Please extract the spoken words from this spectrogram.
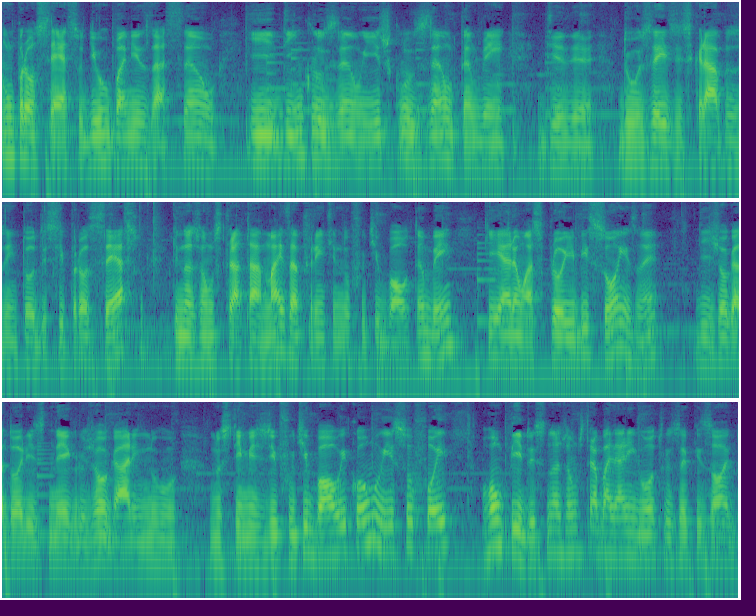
um processo de urbanização e de inclusão e exclusão também de, de, dos ex-escravos em todo esse processo, que nós vamos tratar mais à frente no futebol também, que eram as proibições né, de jogadores negros jogarem no, nos times de futebol e como isso foi rompido. Isso nós vamos trabalhar em outros episódios,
